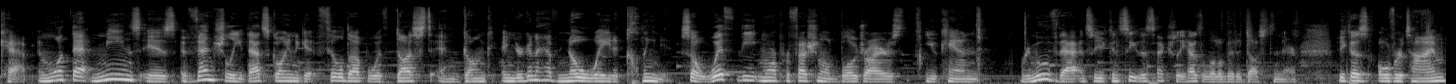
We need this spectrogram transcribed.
cap. And what that means is eventually that's going to get filled up with dust and gunk and you're gonna have no way to clean it. So with the more professional blow dryers, you can remove that and so you can see this actually has a little bit of dust in there. Because over time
